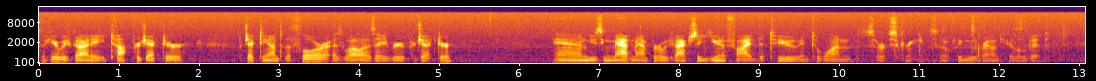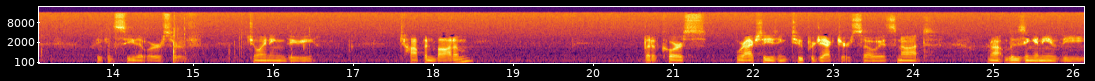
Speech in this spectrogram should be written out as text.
So here we've got a top projector projecting onto the floor as well as a rear projector. And using MadMapper, we've actually unified the two into one sort of screen. So if we move around here a little bit, we can see that we're sort of joining the top and bottom. But of course, we're actually using two projectors, so it's not we're not losing any of the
